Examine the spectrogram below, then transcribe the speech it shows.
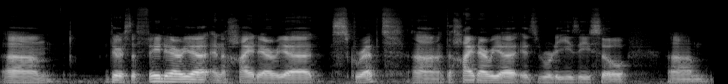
um, there's a fade area and a hide area script. Uh, the hide area is really easy, so um,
